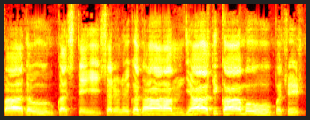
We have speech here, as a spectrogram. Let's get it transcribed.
पादौ कस्ते शरण कदाम जाति कामोपशिष्ट।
